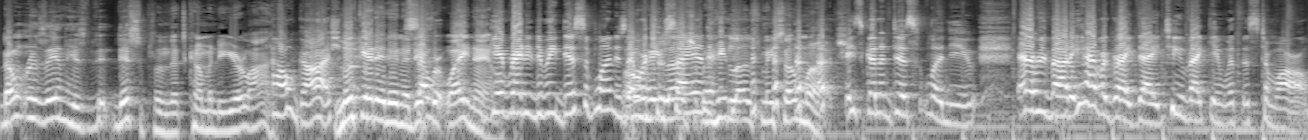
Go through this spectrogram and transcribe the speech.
don't resent his di- discipline that's coming to your life. Oh gosh. Look at it in a So, different way now. Get ready to be disciplined. Is that Oh, what you're saying? Me, he loves me so much. He's going to discipline you. Everybody, have a great day. Tune back in with us tomorrow.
